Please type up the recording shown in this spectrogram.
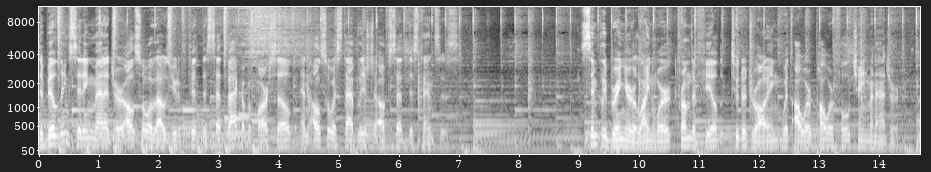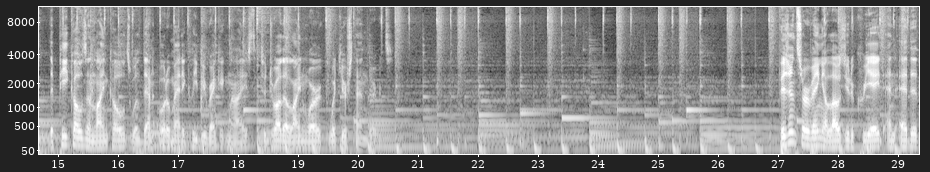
The building sitting manager also allows you to fit the setback of a parcel and also establish the offset distances. Simply bring your line work from the field to the drawing with our powerful chain manager. The P codes and line codes will then automatically be recognized to draw the line work with your standards. Vision surveying allows you to create and edit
